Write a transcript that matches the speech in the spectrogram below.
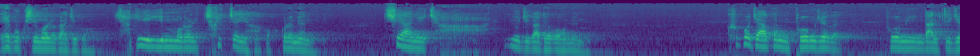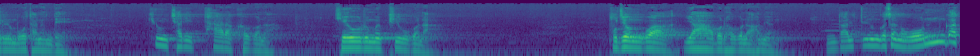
애국심을 가지고 자기 임무를 철저히 하고 그러면 치안이 잘 유지가 되고 오면 크고 작은 범죄가 범이 날뛰지를 못하는데 경찰이 타락하거나 게으름을 피우거나 부정과 야합을 하거나 하면 날뛰는 것은 온갖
